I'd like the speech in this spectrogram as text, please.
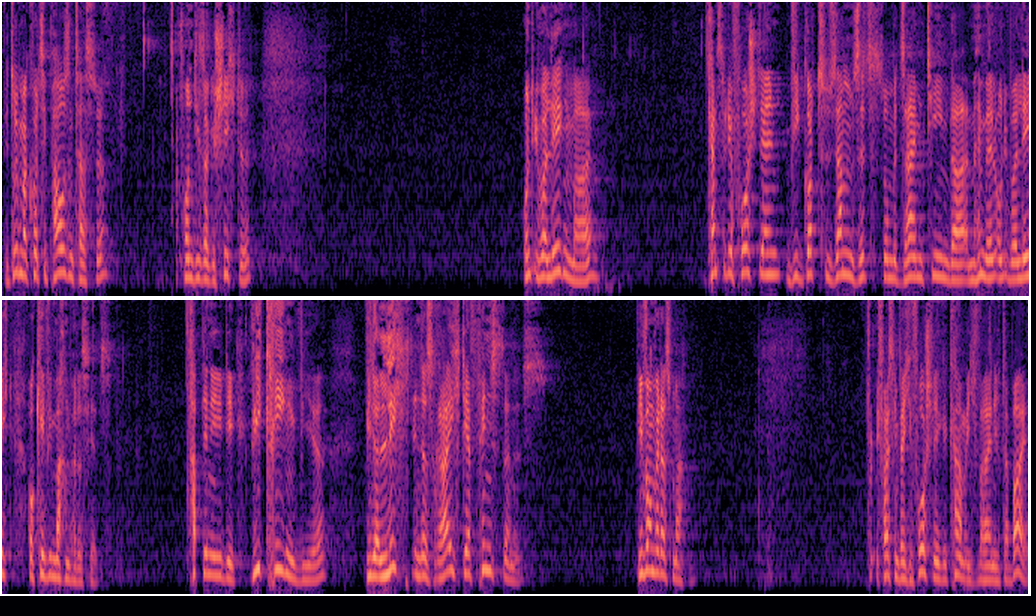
Wir drücken mal kurz die Pausentaste von dieser Geschichte und überlegen mal, kannst du dir vorstellen, wie Gott zusammensitzt, so mit seinem Team da im Himmel und überlegt, okay, wie machen wir das jetzt? Habt ihr eine Idee? Wie kriegen wir wieder Licht in das Reich der Finsternis? Wie wollen wir das machen? Ich weiß nicht, welche Vorschläge kamen, ich war ja nicht dabei.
